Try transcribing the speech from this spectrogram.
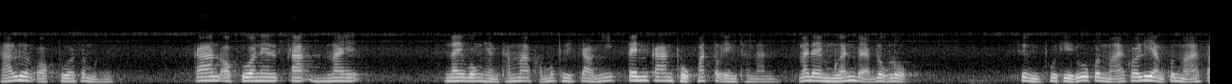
หาเรื่องออกตัวเสมอ การออกตัวในในในวงแห่งธรรมะของพระพุทธเจ้านี้ เป็นการผูกมัดตัวเองทางนั้น ไม่ได้เหมือนแบบโลกโลก ซึ่งผู้ที่รู้กฎหมายก็เลี่ยงกฎหมายไป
